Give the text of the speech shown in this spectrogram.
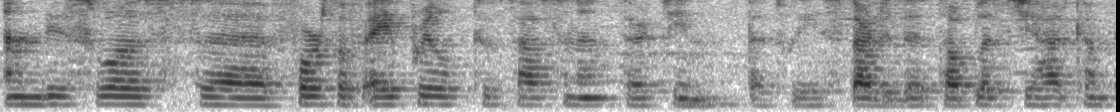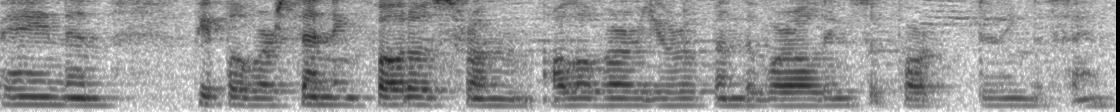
and this was uh, 4th of April 2013 that we started the Topless Jihad campaign and people were sending photos from all over Europe and the world in support doing the same.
